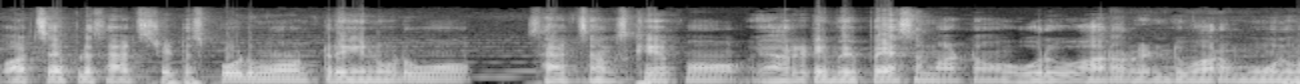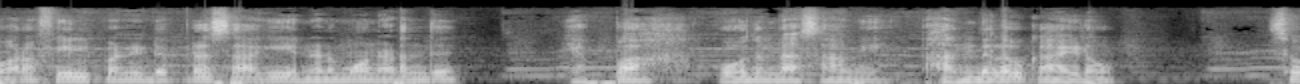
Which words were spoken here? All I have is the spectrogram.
வாட்ஸ்அப்பில் சேட் ஸ்டேட்டஸ் போடுவோம். ட்ரெயின் விடுவோம் சேட் சாங்ஸ் கேட்போம். யார்கிட்டையும் போய் பேச மாட்டோம். ஒரு வாரம் ரெண்டு வாரம் மூணு வாரம் ஃபீல் பண்ணி டெப்ரெஸ் ஆகி என்னென்னமோ நடந்து எப்பா போதுண்டா சாமி அந்த அளவுக்கு ஆகிடும் ஸோ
